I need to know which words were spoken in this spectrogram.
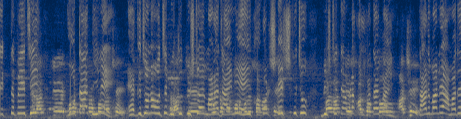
দেখতে পেয়েছি গোটা দিনে একজনও হচ্ছে বিদ্যুৎ পৃষ্ঠ হয়ে মারা যায়নি এই খবর শেষ কিছু বৃষ্টিতে আমরা কলকাতায় পাইনি। তার মানে আমাদের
